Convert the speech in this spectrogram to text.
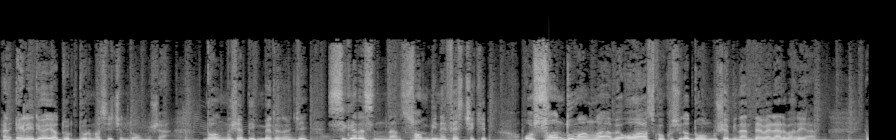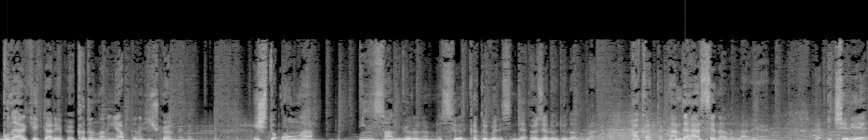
hani el ediyor ya dur, durması için dolmuşa. Dolmuşa binmeden önce sigarasından son bir nefes çekip o son dumanla ve o ağız kokusuyla dolmuşa binen develer var ya. Bunu erkekler yapıyor. Kadınların yaptığını hiç görmedim. İşte onlar insan görünümlü sığır kategorisinde özel ödül alırlar. Hakikaten hem de her sene alırlar yani. Ya içeriye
